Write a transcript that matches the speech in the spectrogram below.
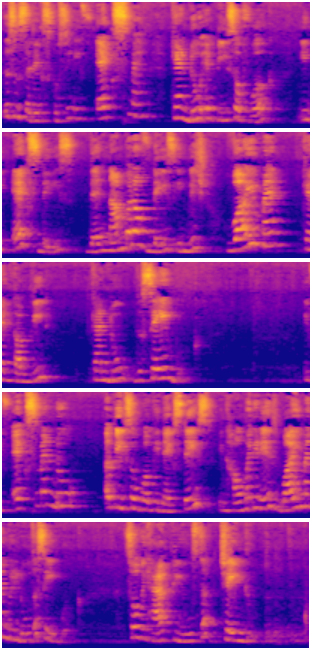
This is the next question. If X men can do a piece of work in X days, then number of days in which Y men can complete can do the same work. If X men do a piece of work in X days, in how many days Y men will do the same work. So we have to use the chain rule.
